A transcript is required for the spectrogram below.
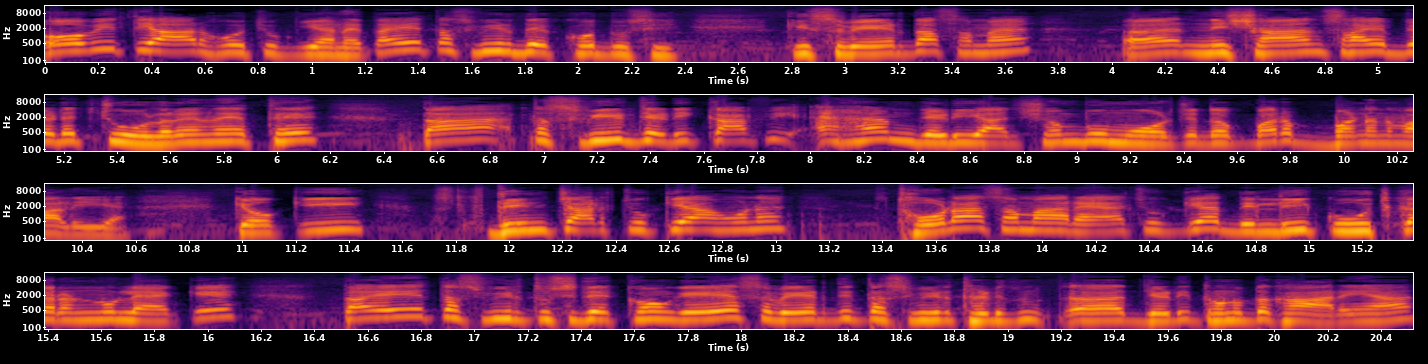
ਉਹ ਵੀ ਤਿਆਰ ਹੋ ਚੁੱਕੀਆਂ ਨੇ। ਤਾਂ ਇਹ ਤਸਵੀਰ ਦੇਖੋ ਤੁਸੀਂ ਕਿ ਸਵੇਰ ਦਾ ਸਮਾਂ ਅ, ਨਿਸ਼ਾਨ ਸਾਹਿਬ ਜਿਹੜੇ ਝੂਲ ਰਹੇ ਨੇ ਇੱਥੇ ਤਾਂ ਤਸਵੀਰ ਜਿਹੜੀ ਕਾਫੀ ਅਹਿਮ ਜਿਹੜੀ ਅੱਜ ਸ਼ੰਭੂ ਮੋਰਚੇ ਦੇ ਉੱਪਰ ਬਣਨ ਵਾਲੀ ਹੈ। ਕਿਉਂਕਿ ਦਿਨ ਚੜ ਚੁੱਕਿਆ ਹੁਣ ਥੋੜਾ ਸਮਾਂ ਰਹਿ ਚੁੱਕਿਆ ਦਿੱਲੀ ਕੂਚ ਕਰਨ ਨੂੰ ਲੈ ਕੇ ਤਾਂ ਇਹ ਤਸਵੀਰ ਤੁਸੀਂ ਦੇਖੋਗੇ ਸਵੇਰ ਦੀ ਤਸਵੀਰ ਜਿਹੜੀ ਤੁਹਾਨੂੰ ਦਿਖਾ ਰਹੇ ਆ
